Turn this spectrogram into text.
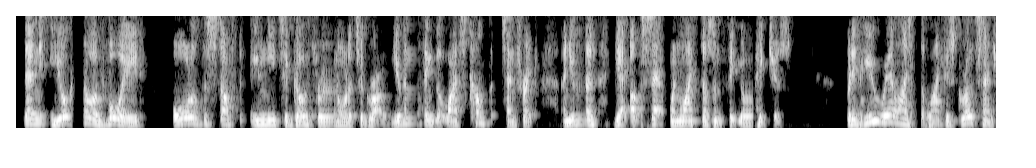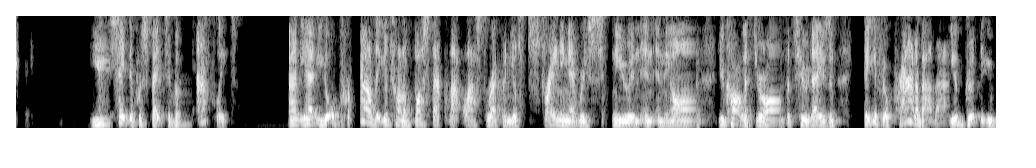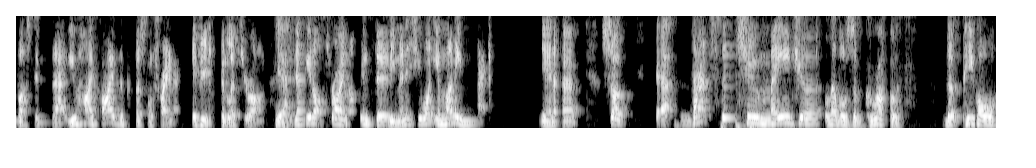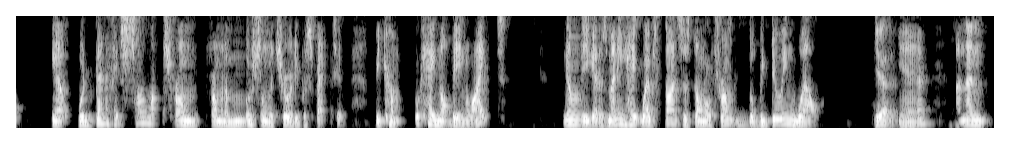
Then you're going to avoid all of the stuff that you need to go through in order to grow. You're going to think that life's comfort centric and you're going to get upset when life doesn't fit your pictures. But if you realize that life is growth centric, you take the perspective of the athlete and yet you're proud that you're trying to bust out that last rep and you're straining every sinew in, in, in, the arm. You can't lift your arm for two days and you feel proud about that. You're good that you busted that. You high five the personal trainer if you can lift your arm. Yeah. Now, if you're not throwing up in 30 minutes, you want your money back. You know, so uh, that's the two major levels of growth that people you know, would benefit so much from, from an emotional maturity perspective. Become okay not being liked. You know, you get as many hate websites as Donald Trump, you'll be doing well. Yeah. Yeah. And then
